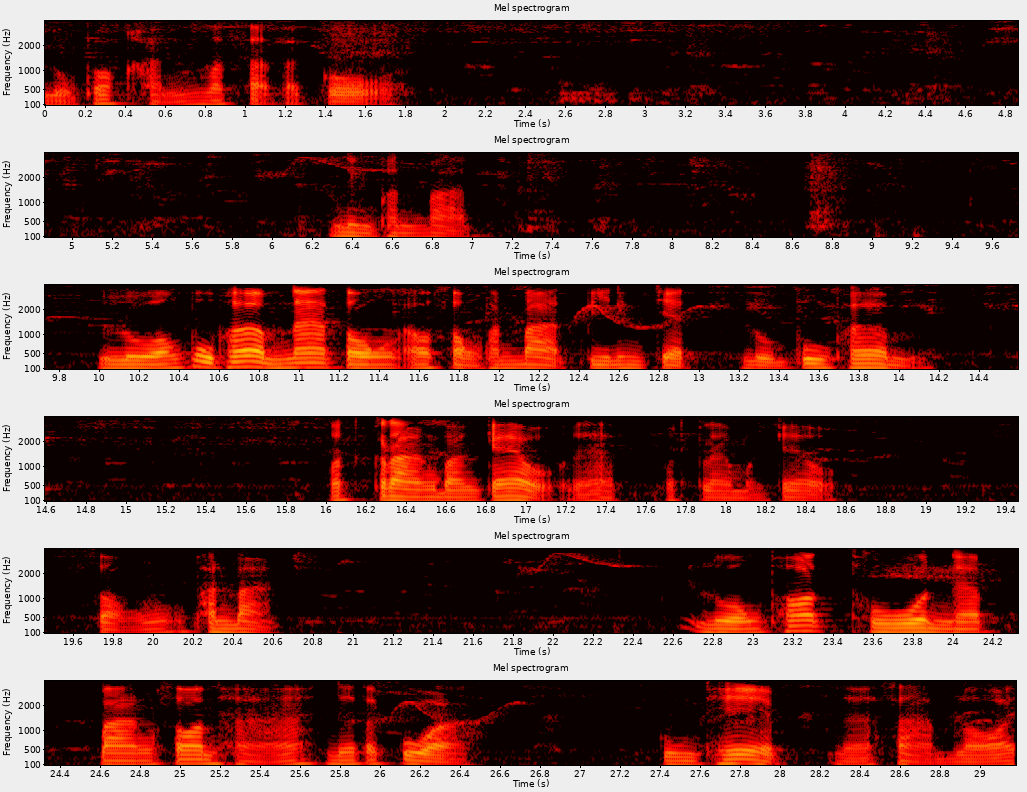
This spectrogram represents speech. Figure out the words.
หลวงพ่อขันวัดสะตะโกหนึ่งพันบาท หลวงปู่เพิ่มหน้าตรงเอาสองพันบาท ปีหนึ่งเจ็ดหลวงปู่เพิ่ม วัดกลางบางแก้วนะครับ วัดกลางบางแก้วสองพันบาท หลวงพ่อทูลครับ ปางซ่อนหาเนื้อตะกั่วกรุงเทพนะสามร้อย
